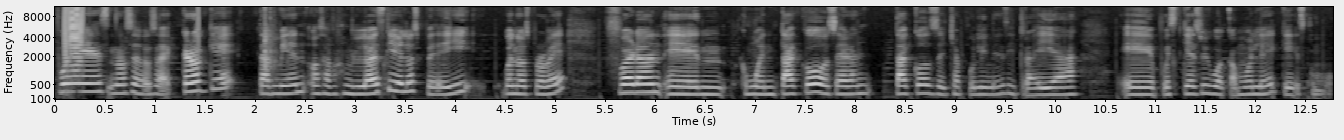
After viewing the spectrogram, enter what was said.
pues, no sé, o sea, creo que también, o sea, por ejemplo, la vez que yo los pedí, bueno, los probé, fueron en, como en taco, o sea, eran tacos de chapulines y traía eh, pues queso y guacamole, que es como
